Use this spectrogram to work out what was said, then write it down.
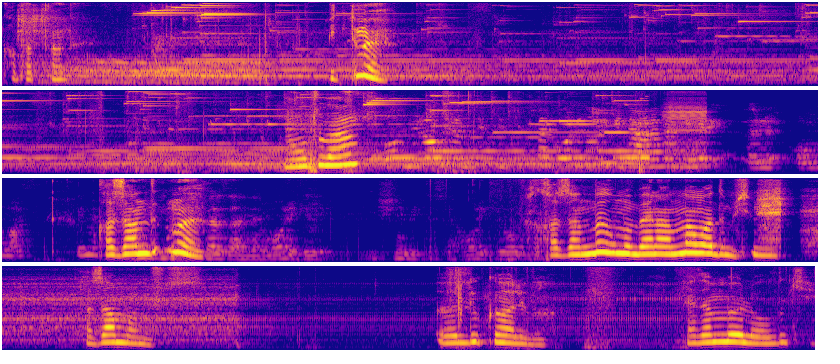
Kapat lan. Bitti mi? Ne oldu lan? Kazandık mı? Kız annem 12 işini bitirsen 12 oldu. Kazandık mı ben anlamadım şimdi. Kazanmamışız. Öldük galiba. Neden böyle oldu ki?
